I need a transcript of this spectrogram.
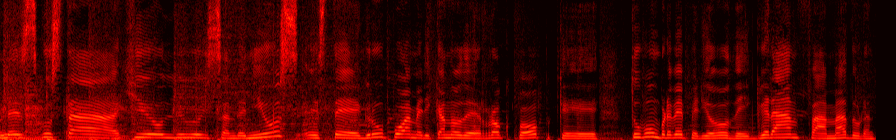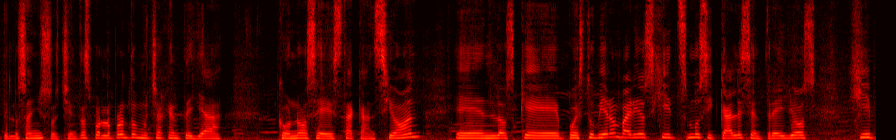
¿Les gusta Hugh Lewis and the News? Este grupo americano de rock pop que tuvo un breve periodo de gran fama durante los años 80. Por lo pronto mucha gente ya conoce esta canción, en los que pues tuvieron varios hits musicales, entre ellos Hip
